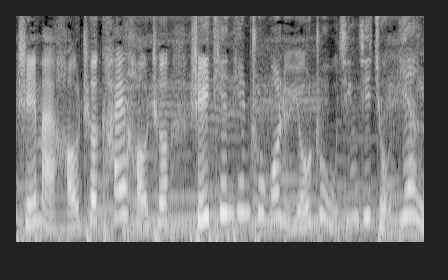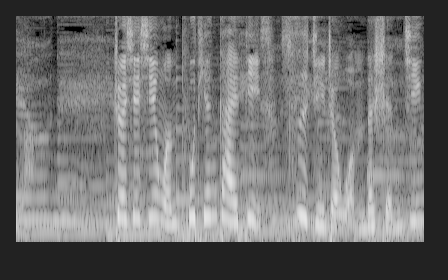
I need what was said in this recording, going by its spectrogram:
谁买豪车开豪车？谁天天出国旅游住五星级酒店了？这些新闻铺天盖地，刺激着我们的神经。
